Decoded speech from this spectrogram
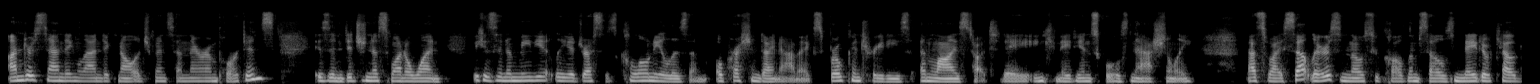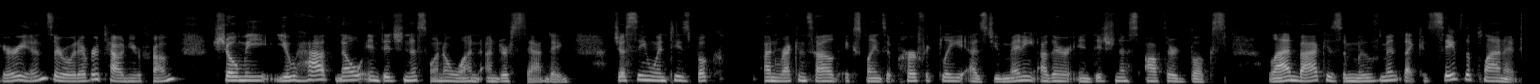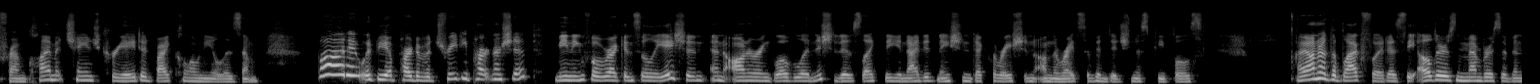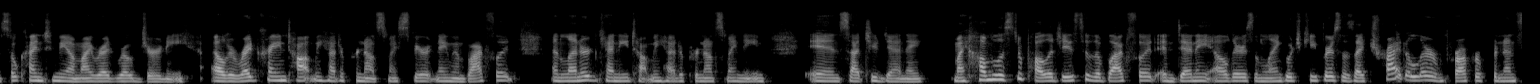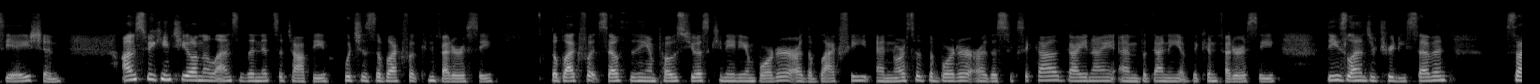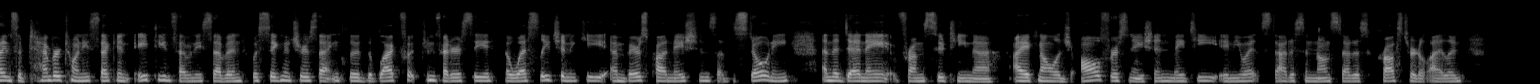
Understanding land acknowledgements and their importance is Indigenous 101 because it immediately addresses colonialism, oppression dynamics, broken treaties, and lies taught today in Canadian schools nationally. That's why settlers and those who call themselves Native Calgarians or whatever town you're from show me you have no Indigenous 101 understanding. Jesse Wente's book, Unreconciled, explains it perfectly, as do many other Indigenous authored books. Land Back is a movement that could save the planet from climate change created by colonialism, but it would be a part of a treaty partnership, meaningful reconciliation, and honoring global initiatives like the United Nations Declaration on the Rights of Indigenous Peoples. I honor the Blackfoot as the elders and members have been so kind to me on my Red Road journey. Elder Red Crane taught me how to pronounce my spirit name in Blackfoot, and Leonard Kenny taught me how to pronounce my name in Sahtu Dene. My humblest apologies to the Blackfoot and Dene elders and language keepers as I try to learn proper pronunciation. I'm speaking to you on the lands of the Nitsitapi, which is the Blackfoot Confederacy. The Blackfoot south of the imposed US Canadian border are the Blackfeet, and north of the border are the Siksika, Kainai, and Piikani of the Confederacy. These lands are Treaty 7 signed September 22nd, 1877, with signatures that include the Blackfoot Confederacy, the Wesley Chiniki and Bearspaw Nations of the Stoney, and the Dene from Tsuut'ina. I acknowledge all First Nation, Métis, Inuit, status and non-status across Turtle Island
